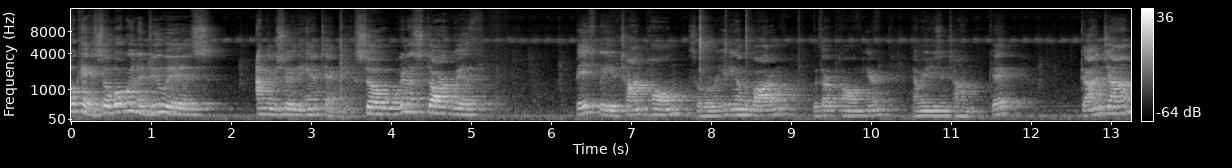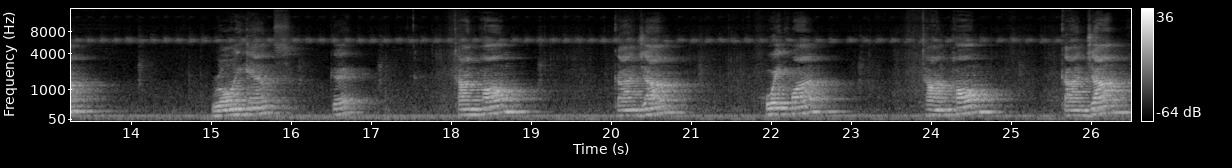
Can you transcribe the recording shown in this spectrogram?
Okay, so what we're gonna do is, I'm gonna show you the hand technique. So we're gonna start with basically your tan palm. So we're hitting on the bottom with our palm here, and we're using tan, okay? Ganjam, rolling hands, okay? Tan palm, ganjam, hoi quan, tan palm, ganjam,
